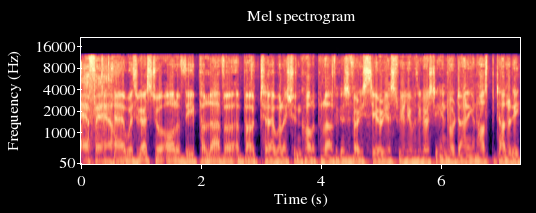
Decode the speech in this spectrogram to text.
FM. Uh, with regards to all of the palaver about, uh, well, I shouldn't call it palaver because it's very serious, really, with regards to indoor dining and hospitality.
